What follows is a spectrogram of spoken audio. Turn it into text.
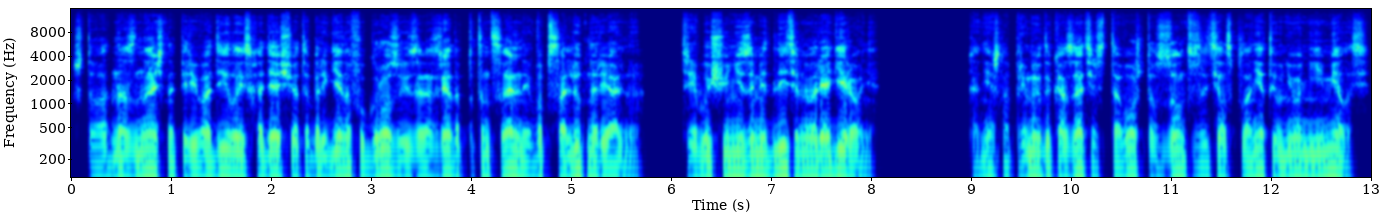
что однозначно переводило исходящую от аборигенов угрозу из разряда потенциальной в абсолютно реальную, требующую незамедлительного реагирования. Конечно, прямых доказательств того, что зонд взлетел с планеты, у него не имелось,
